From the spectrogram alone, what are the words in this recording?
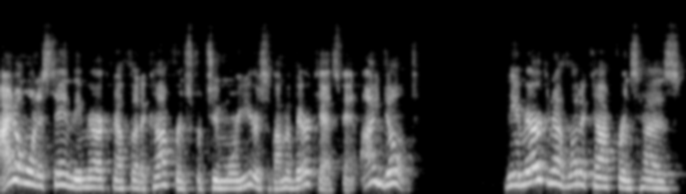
I don't want to stay in the American Athletic Conference for two more years if I'm a Bearcats fan. I don't. The American Athletic Conference has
